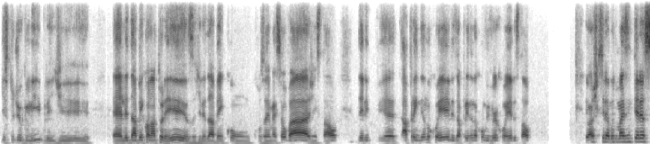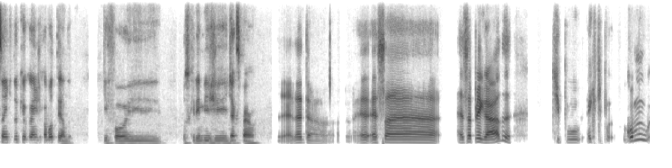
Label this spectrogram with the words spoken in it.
de Estúdio Ghibli, de é, lidar bem com a natureza, de lidar bem com, com os animais selvagens tal, dele é, aprendendo com eles, aprendendo a conviver com eles tal. Eu acho que seria muito mais interessante do que o que a gente acabou tendo, que foi os crimes de Jack Sparrow. É, então, é, essa, essa pegada, tipo, é que, tipo, como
